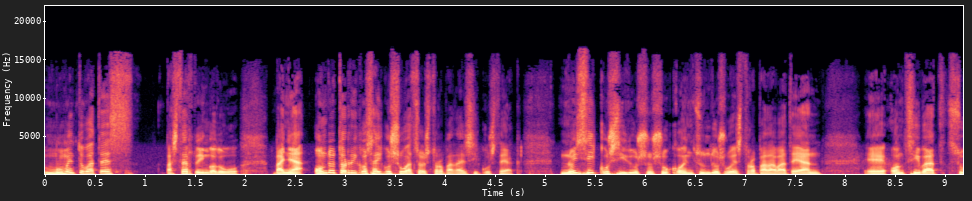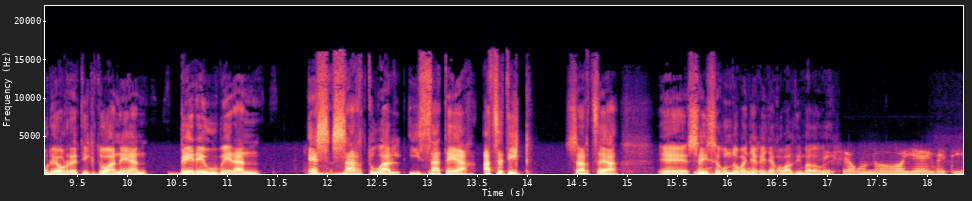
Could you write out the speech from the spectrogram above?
momentu batez, baztertu ingo dugu. Baina, ondo etorriko zaiguzu atzo estropada ez ikusteak. Noiz ikusi duzu zuko entzun duzu estropada batean, e, ontzi bat zure aurretik doanean, bere uberan ez sartu al izatea. Atzetik, sartzea, e, 6 Ja. segundo baina gehiago baldin badaude. Sei segundo horiek beti...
